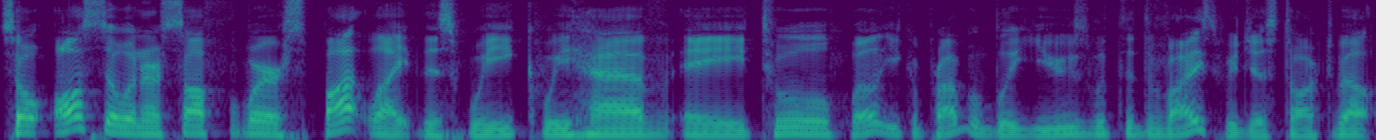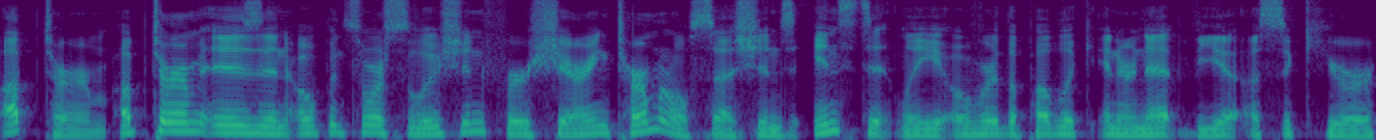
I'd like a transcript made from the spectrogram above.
So, also in our software spotlight this week, we have a tool. Well, you could probably use with the device we just talked about, Upterm. Upterm is an open source solution for sharing terminal sessions instantly over the public internet via a secure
